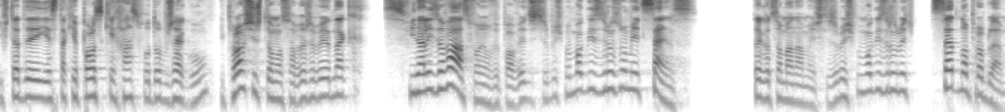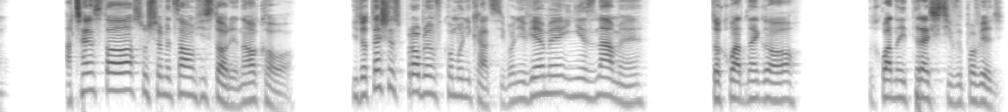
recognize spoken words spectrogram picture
I wtedy jest takie polskie hasło do brzegu i prosisz tą osobę, żeby jednak sfinalizowała swoją wypowiedź, żebyśmy mogli zrozumieć sens tego, co ma na myśli, żebyśmy mogli zrozumieć sedno problemu. A często słyszymy całą historię naokoło. I to też jest problem w komunikacji, bo nie wiemy i nie znamy dokładnego, dokładnej treści wypowiedzi.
